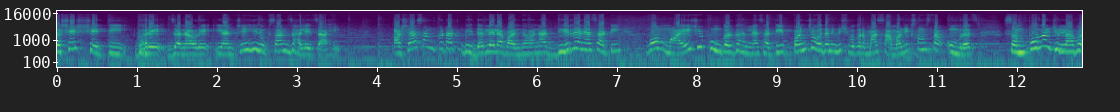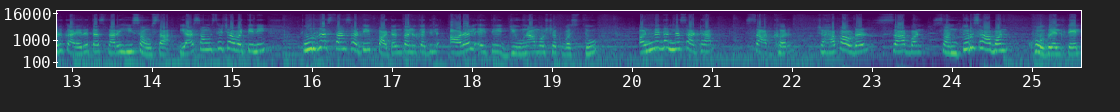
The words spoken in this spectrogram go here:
तसेच शेती घरे जनावरे यांचेही नुकसान झालेच आहे. अशा संकटात भेदरलेल्या बांधवांना धीर देण्यासाठी व मायेची फुंकर घालण्यासाठी पंचवदन विश्वकर्मा सामाजिक संस्था उमरज संपूर्ण जिल्हाभर कार्यरत असणारी ही संस्था या संस्थेच्या वतीने पूरग्रस्तांसाठी पाटण तालुक्यातील आरल येथे जीवनावश्यक वस्तू अन्नधान्य साठा साखर चहा पावडर साबण संतूर साबण खोबरेल तेल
